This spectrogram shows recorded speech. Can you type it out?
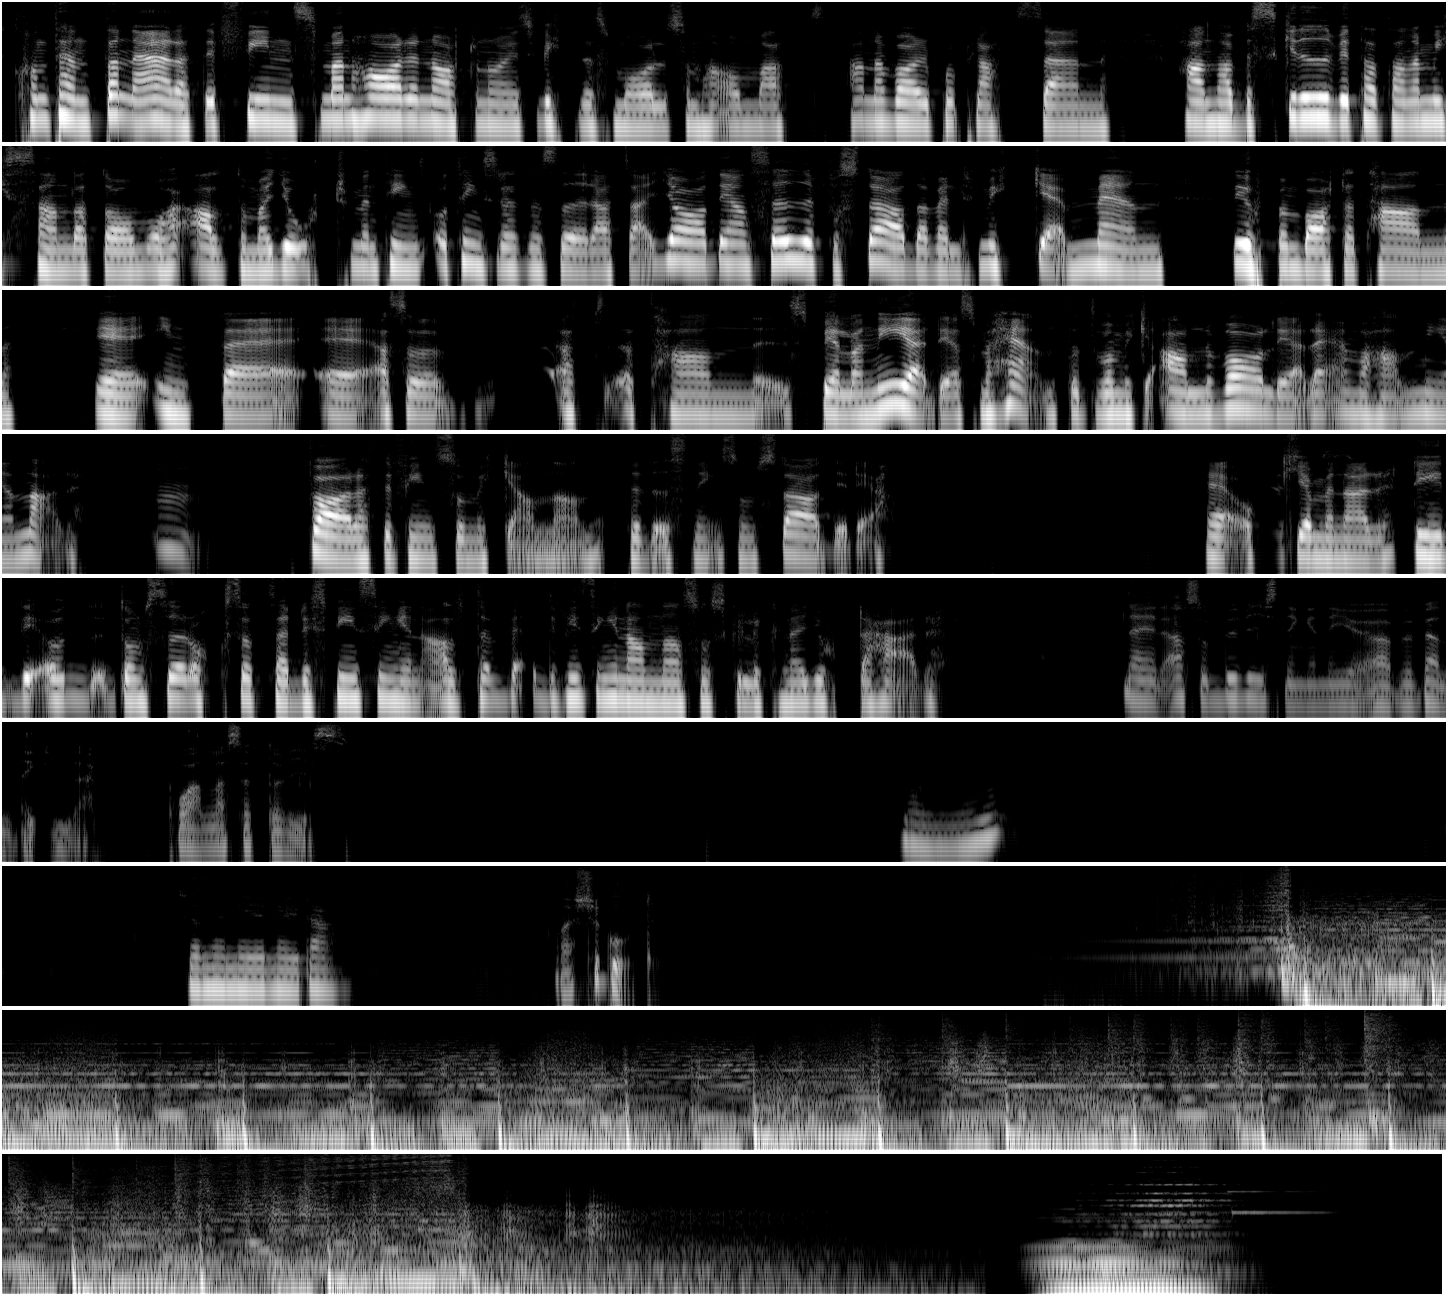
kontentan är att det finns, man har en 18-årings vittnesmål som har om att han har varit på platsen, han har beskrivit att han har misshandlat dem och allt de har gjort, men tings, och tingsrätten säger att ja, det han säger får stöd av väldigt mycket, men det är uppenbart att han eh, inte, eh, alltså att, att han spelar ner det som har hänt, att det var mycket allvarligare än vad han menar. Mm. För att det finns så mycket annan bevisning som stödjer det. Eh, och Precis. jag menar, det, det, och de säger också att så här, det, finns ingen allt, det finns ingen annan som skulle kunna gjort det här. Nej, alltså bevisningen är ju överväldigande på alla sätt och vis. Mm. Känner ni er nöjda? Varsågod.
